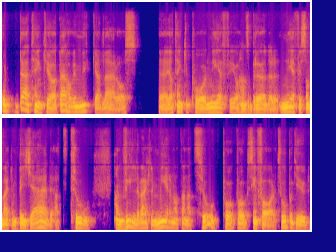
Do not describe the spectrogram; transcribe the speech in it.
och där tänker jag att där har vi mycket att lära oss. Eh, jag tänker på Nefi och hans bröder. Nefi som verkligen begärde att tro. Han ville verkligen mer än något annat tro på, på sin far, tro på Gud.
